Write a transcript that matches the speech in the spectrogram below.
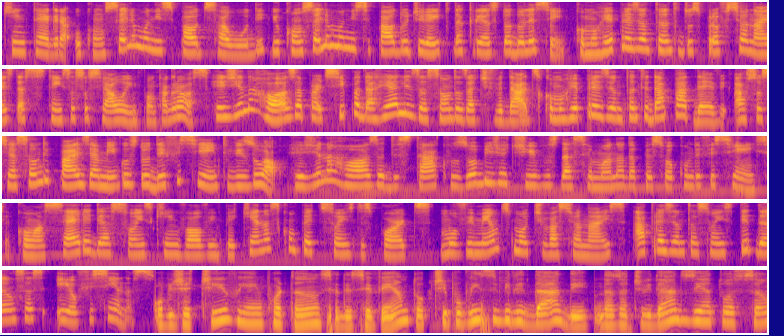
que integra o Conselho Municipal de Saúde e o Conselho Municipal do Direito da Criança e do Adolescente, como representante dos profissionais da assistência Assistência Social em Ponta Grossa. Regina Rosa participa da realização das atividades como representante da PADEV, Associação de Pais e Amigos do Deficiente Visual. Regina Rosa destaca os objetivos da Semana da Pessoa com Deficiência, com a série de ações que envolvem pequenas competições de esportes, movimentos motivacionais, apresentações de danças e oficinas. O objetivo e a importância desse evento, tipo visibilidade das atividades e atuação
